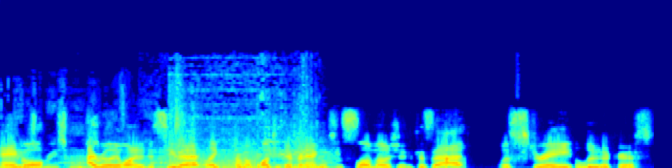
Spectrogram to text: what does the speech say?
angle. I really wanted to see that like from a bunch of different angles in slow motion because that was straight ludicrous.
